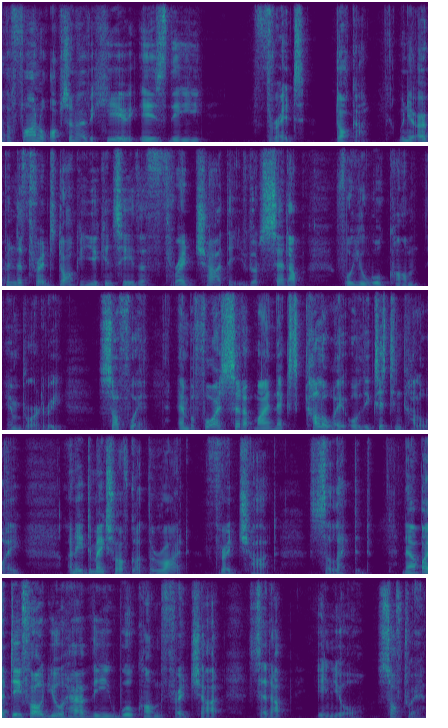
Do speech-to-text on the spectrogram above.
the final option over here is the threads docker. When you open the threads docker, you can see the thread chart that you've got set up for your Wilcom embroidery software. And before I set up my next colorway or the existing colorway, I need to make sure I've got the right thread chart selected. Now by default, you'll have the Wilcom thread chart set up in your software.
